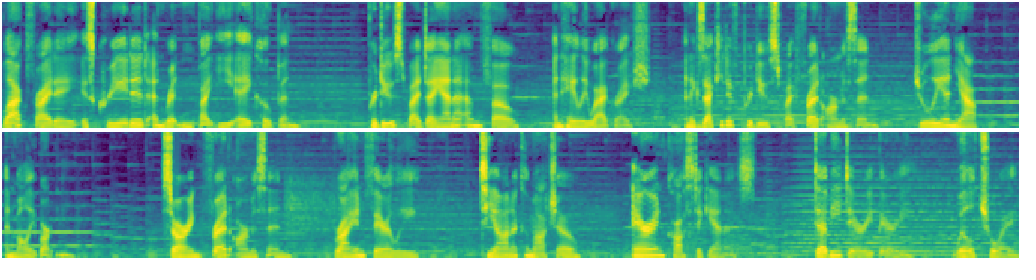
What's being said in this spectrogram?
Black Friday is created and written by E.A. Copen, produced by Diana M. Pho and Haley Wagreich, and executive produced by Fred Armisen, Julian Yap, and Molly Barton. Starring Fred Armisen, Brian Fairley, Tiana Camacho, Aaron Costaganis, Debbie Derryberry, Will Choi,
